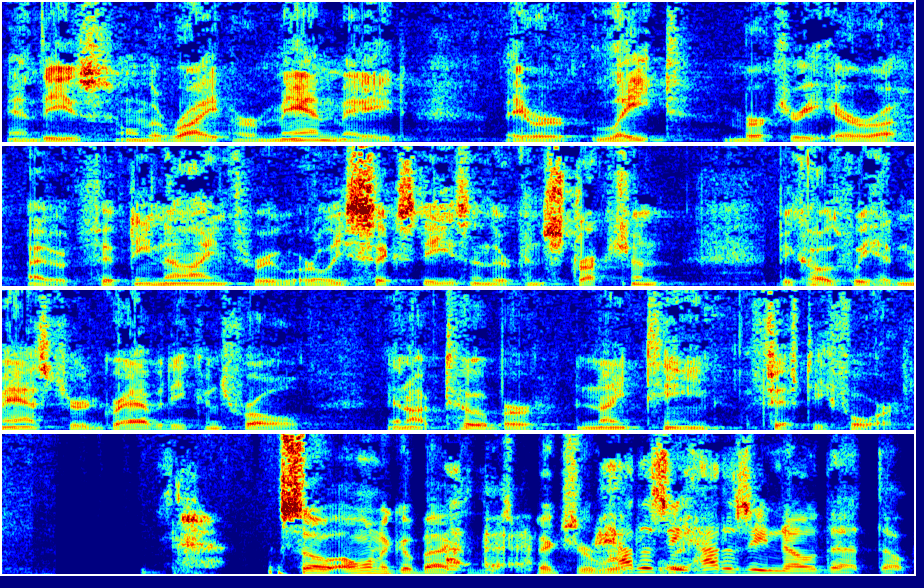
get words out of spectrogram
and these on the right are man made. They were late Mercury era, uh, 59 through early 60s in their construction because we had mastered gravity control in October 1954. So I want to go back to this picture. How does he? How does he know that though?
